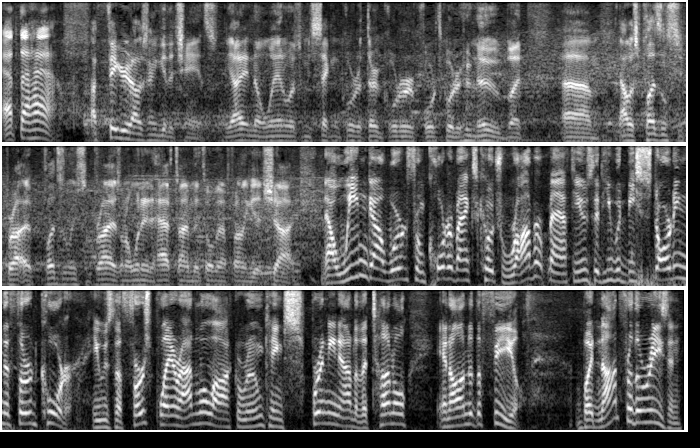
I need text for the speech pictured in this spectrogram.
at the half. I figured I was going to get a chance. Yeah, I didn't know when it was going to be second quarter, third quarter, fourth quarter, who knew, but um, I was pleasantly, surpri pleasantly surprised when I went in at halftime. They told me I'd finally get a shot. Now, Weeden got word from quarterbacks coach Robert Matthews that he would be starting the third quarter. He was the first player out of the locker room, came sprinting out of the tunnel and onto the field, but not for the reason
